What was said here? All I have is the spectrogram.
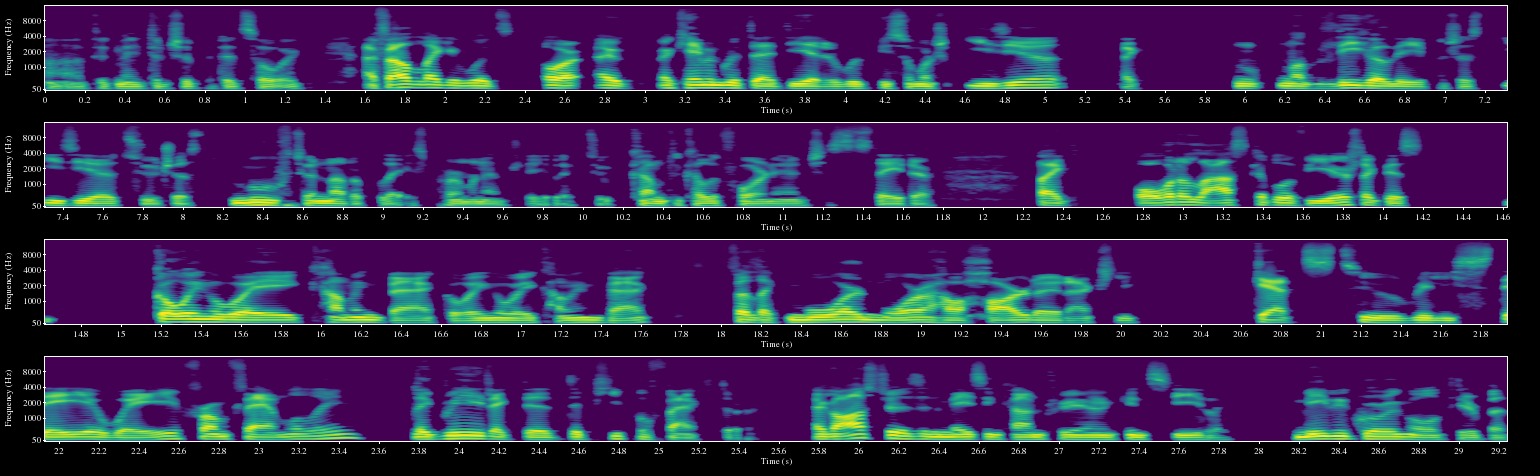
uh, did my internship at Ezoic, I felt like it would, or I, I came in with the idea that it would be so much easier, not legally, but just easier to just move to another place permanently, like to come to California and just stay there. Like over the last couple of years, like this going away, coming back, going away, coming back, felt like more and more how hard it actually gets to really stay away from family. Like really like the, the people factor. Like Austria is an amazing country and you can see like maybe growing old here, but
